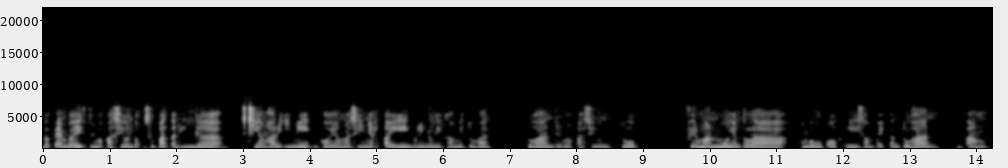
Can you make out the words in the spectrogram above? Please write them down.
Bapak yang baik terima kasih untuk kesempatan hingga siang hari ini Engkau yang masih menyertai melindungi kami Tuhan Tuhan terima kasih untuk firman-Mu yang telah hambamu Paul Kri sampaikan Tuhan tentang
